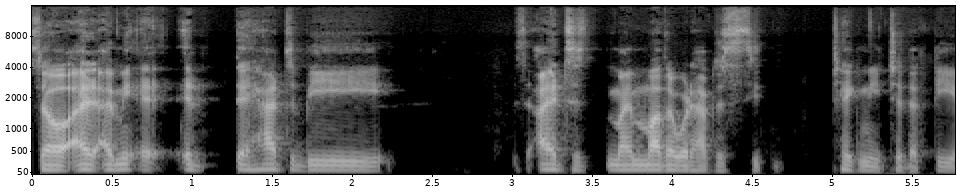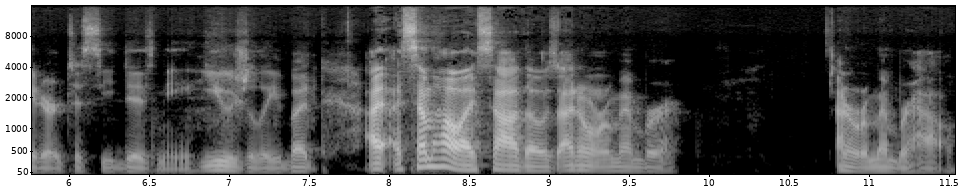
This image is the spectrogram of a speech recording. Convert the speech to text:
So I I mean it, it they had to be I had to my mother would have to see, take me to the theater to see Disney usually, but I, I somehow I saw those. I don't remember. I don't remember how.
